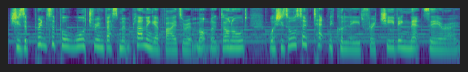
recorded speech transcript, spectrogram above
She's a principal water investment planning advisor at Mott MacDonald, where she's also technical lead for achieving net zero.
